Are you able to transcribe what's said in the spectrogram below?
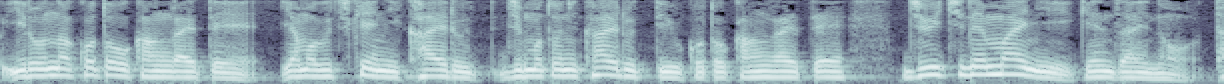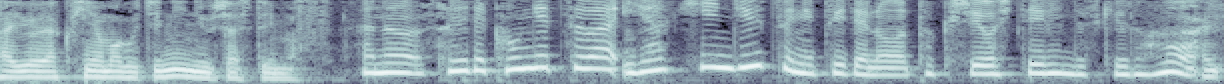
いろんなことを考えて、山口県に帰る、地元に帰るっていうことを考えて、11年前に現在の太陽薬品山口に入社しています。あの、それで今月は医薬品流通についての特集をしているんですけれども、はい、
